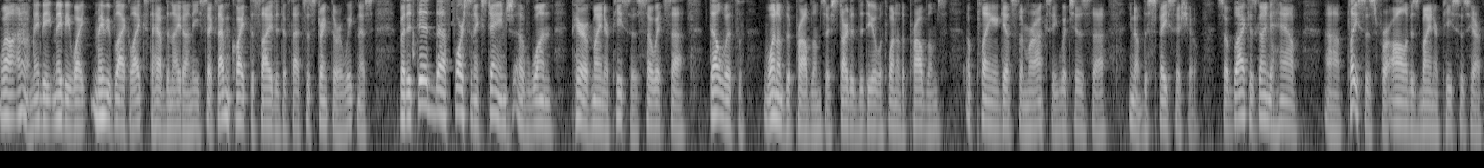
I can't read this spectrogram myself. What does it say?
well, I don't know, maybe maybe white, maybe black likes to have the knight on e6. I haven't quite decided if that's a strength or a weakness, but it did uh, force an exchange of one pair of minor pieces. So it's uh, dealt with one of the problems, or started to deal with one of the problems of playing against the Maroczy, which is the, you know, the space issue. So black is going to have uh, places for all of his minor pieces here.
